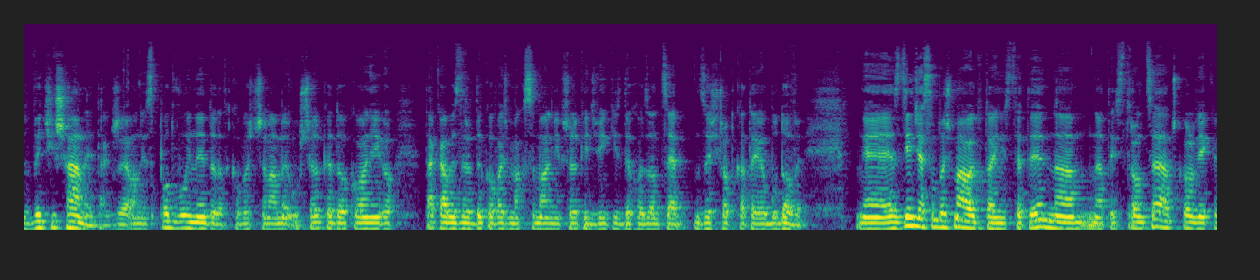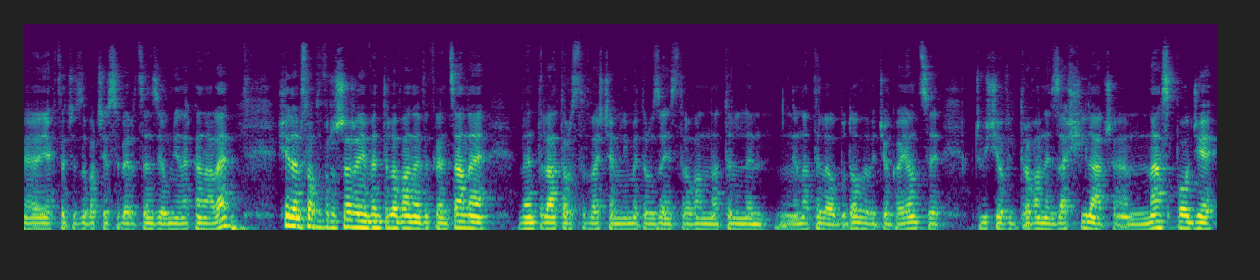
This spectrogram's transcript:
wyciszany, także on jest podwójny, dodatkowo jeszcze mamy uszczelkę dookoła niego, tak aby zredukować maksymalnie wszelkie dźwięki dochodzące ze środka tej obudowy. E, Zdjęcia są dość małe tutaj niestety na, na tej stronce, aczkolwiek e, jak chcecie zobaczyć sobie recenzję u mnie na kanale. 7 slotów rozszerzeń, wentylowane, wykręcane, wentylator 120 mm zainstalowany na, tylnym, na tyle obudowy, wyciągający, oczywiście ofiltrowany zasilacz na spodzie.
